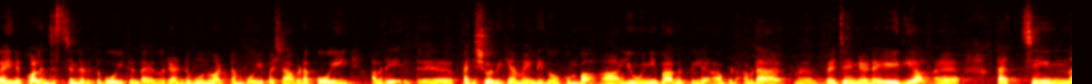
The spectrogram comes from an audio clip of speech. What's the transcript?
ഗൈനക്കോളജിസ്റ്റിന്റെ അടുത്ത് പോയിട്ടുണ്ടായിരുന്നു. രണ്ട് മൂന്ന് വട്ടം പോയി. പക്ഷെ അവിടെ പോയി അവർ പരിശോധിക്കാൻ വേണ്ടി നോക്കുമ്പോൾ ആ യോനി ഭാഗത്തിൽ അവിടെ അവിടെ വെജൈനയുടെ ഏരിയ ടച്ച് ചെയ്യുന്ന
